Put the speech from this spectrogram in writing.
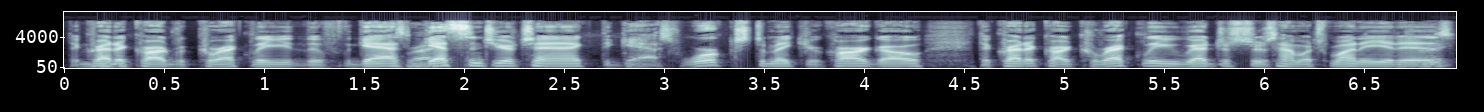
The credit card correctly, the, the gas Right. gets into your tank, the gas works to make your car go. The credit card correctly registers how much money it is.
